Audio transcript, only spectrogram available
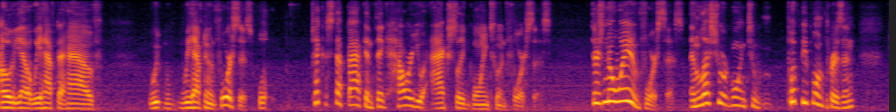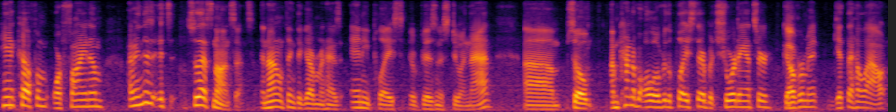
oh yeah, we have to have we we have to enforce this. Well, take a step back and think how are you actually going to enforce this? There's no way to enforce this unless you are going to put people in prison, handcuff them, or fine them. I mean, this, it's so that's nonsense, and I don't think the government has any place or business doing that. Um, so I'm kind of all over the place there, but short answer: government, get the hell out.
